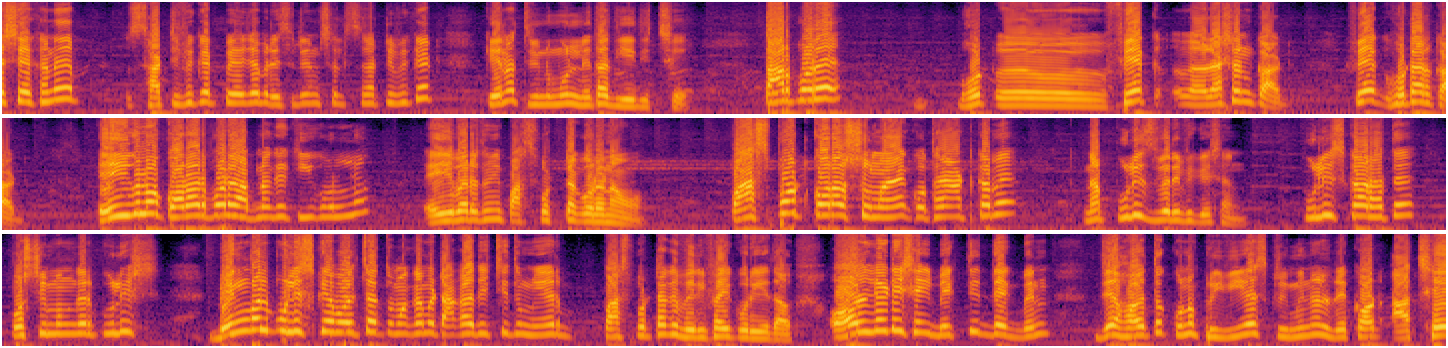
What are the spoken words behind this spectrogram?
এসে এখানে সার্টিফিকেট পেয়ে যাবে রেসিডেন্সিয়াল সার্টিফিকেট কে না তৃণমূল নেতা দিয়ে দিচ্ছে। তারপরে vote fake ration card fake voter card এইগুলো করার পরে আপনাকে কি বলল? এইবারে তুমি পাসপোর্টটা করে নাও। পাসপোর্ট করার সময় কোথায় আটকাবে? না পুলিশ ভেরিফিকেশন পুলিশ কার হাতে? পশ্চিমবঙ্গের পুলিশ, বেঙ্গল পুলিশকে বলছে, তোমাকে আমি টাকা দিচ্ছি, তুমি এর পাসপোর্টটাকে ভেরিফাই করিয়ে দাও। অলরেডি সেই ব্যক্তির দেখবেন যে হয়তো কোনো প্রিভিয়াস ক্রিমিনাল রেকর্ড আছে।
